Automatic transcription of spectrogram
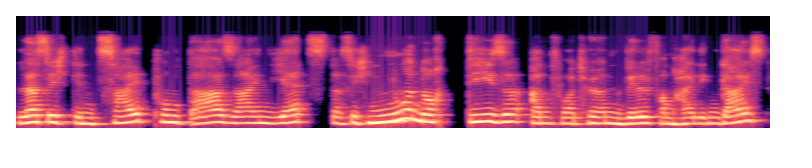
lasse ich den Zeitpunkt da sein, jetzt, dass ich nur noch diese Antwort hören will vom Heiligen Geist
